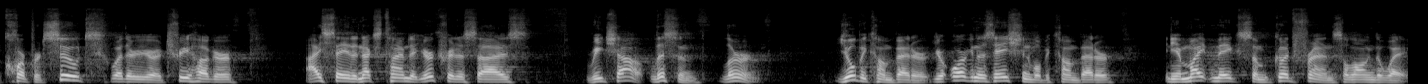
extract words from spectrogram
a corporate suit, whether you're a tree hugger, I say the next time that you're criticized, reach out, listen, learn. You'll become better, your organization will become better, and you might make some good friends along the way.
